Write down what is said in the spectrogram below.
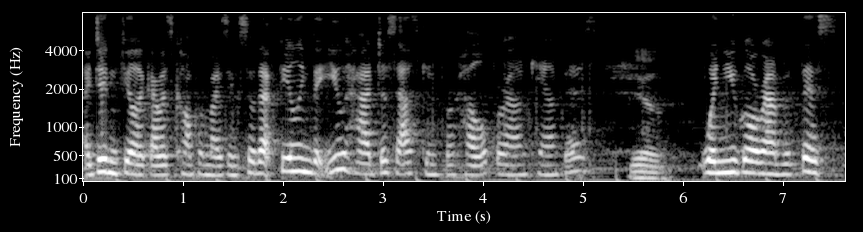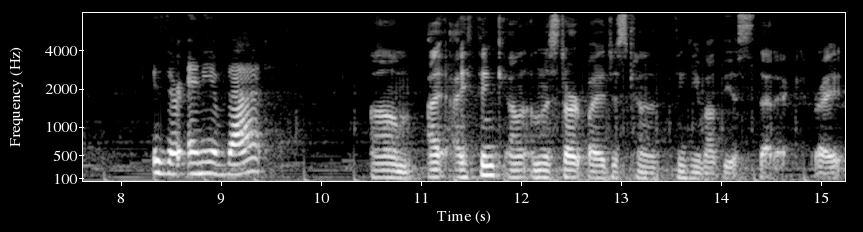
I didn't feel like I was compromising. So that feeling that you had just asking for help around campus, yeah. when you go around with this, is there any of that? Um, I, I think I'm, I'm going to start by just kind of thinking about the aesthetic, right?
